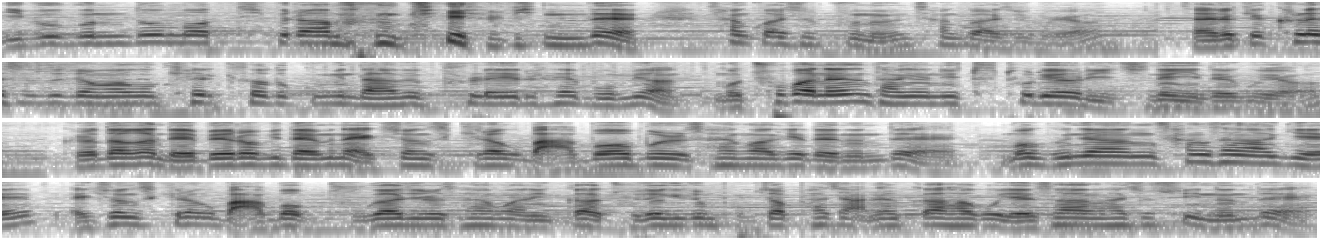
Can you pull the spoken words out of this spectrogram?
이 부분도 뭐 팁이라면 팁인데 참고하실 분은 참고하시고요. 자 이렇게 클래스도 정하고 캐릭터도 꾸민 다음에 플레이를 해보면 뭐 초반에는 당연히 튜토리얼이 진행이 되고요. 그러다가 레벨업이 되면 액션 스킬하고 마법을 사용하게 되는데 뭐 그냥 상상하기에 액션 스킬하고 마법 두 가지를 사용하니까 조작이 좀 복잡하지 않을까 하고 예상하실 수 있는데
